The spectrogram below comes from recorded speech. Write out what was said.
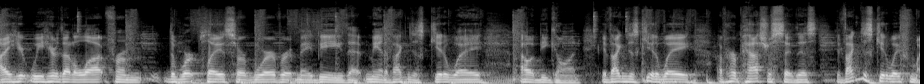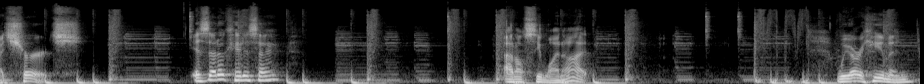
I hear we hear that a lot from the workplace or wherever it may be. That man, if I can just get away, I would be gone. If I can just get away, I've heard pastors say this. If I can just get away from my church, is that okay to say? I don't see why not. We are human,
